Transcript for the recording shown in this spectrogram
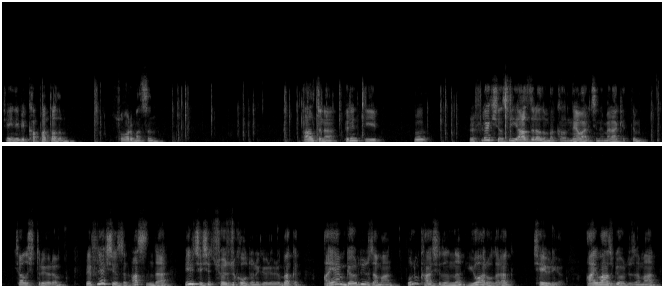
şeyini bir kapatalım. Sormasın. Altına print deyip bu reflections'ı yazdıralım bakalım. Ne var içinde merak ettim. Çalıştırıyorum. Reflections'ın aslında bir çeşit sözlük olduğunu görüyorum. Bakın I am gördüğü zaman bunun karşılığını you are olarak çeviriyor. I was gördüğü zaman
